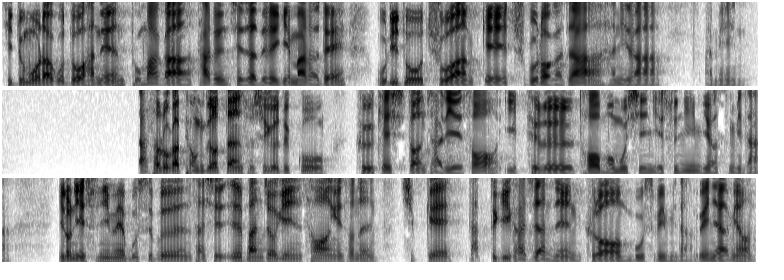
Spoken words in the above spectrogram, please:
디두모라고도 하는 도마가 다른 제자들에게 말하되 우리도 주와 함께 죽으러 가자 하니라. 아멘. 나사로가 병들었다는 소식을 듣고 그 계시던 자리에서 이틀을 더 머무신 예수님이었습니다. 이런 예수님의 모습은 사실 일반적인 상황에서는 쉽게 납득이 가지 않는 그런 모습입니다. 왜냐하면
